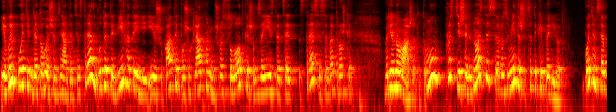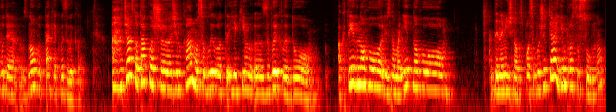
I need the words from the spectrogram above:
і ви потім для того, щоб зняти цей стрес, будете бігати і шукати по шухлядкам щось солодке, щоб заїсти цей стрес і себе трошки врівноважити. Тому простіше відноситесь, розумійте, що це такий період. Потім все буде знову так, як ви звикли. Часто також жінкам, особливо яким е, звикли до активного, різноманітного, динамічного способу життя, їм просто сумно.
